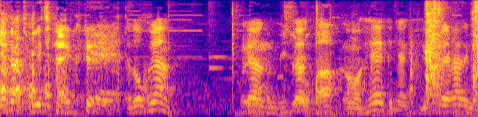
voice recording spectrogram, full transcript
얘가 되게 잘 그래. 너 그냥, 그냥, 미술로 가. 어, 해, 그냥. 미술 해라, 그냥.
